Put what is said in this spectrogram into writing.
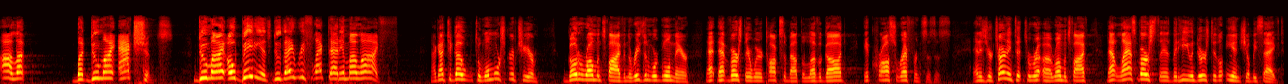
I love, but do my actions, do my obedience, do they reflect that in my life? I got to go to one more scripture here. Go to Romans 5. And the reason we're going there, that, that verse there where it talks about the love of God, it cross references us. And as you're turning to, to uh, Romans 5, that last verse says, But he who endures to the end shall be saved.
